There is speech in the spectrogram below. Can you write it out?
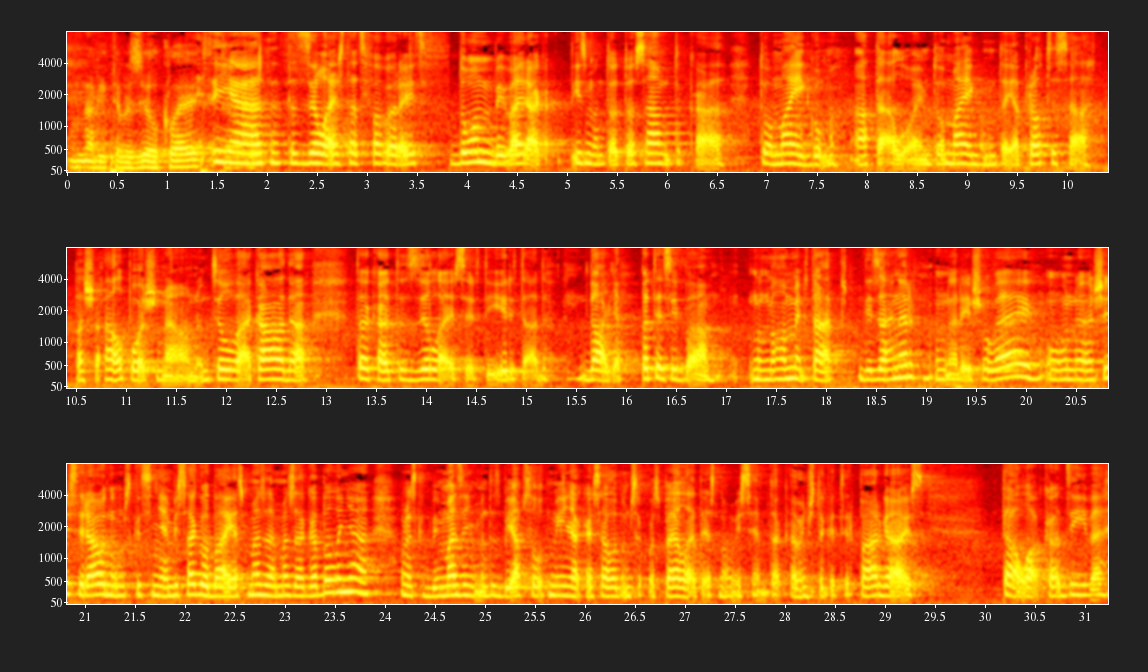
Un arī tev ir zila klēja. Jā, tas zilais tāds favorīts. Doma bija vairāk izmantot to samtu kā to maiguma attēlojumu, to maigumu tajā procesā, pašā elpošanā un, un cilvēka ādā. Tā kā tas zilais ir tīri tāda daļa. Patiesībā Manā mamma ir tērpa dizainere un arī šuvēja. Eh, šis ir audums, kas viņai bija saglabājies mazā, mazā gabaliņā. Un es, kad biju maziņa, man tas bija absolūti mīļākais audums, ar ko spēlēties no visiem. Tā kā viņš tagad ir pārgājis tālākā dzīvē.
